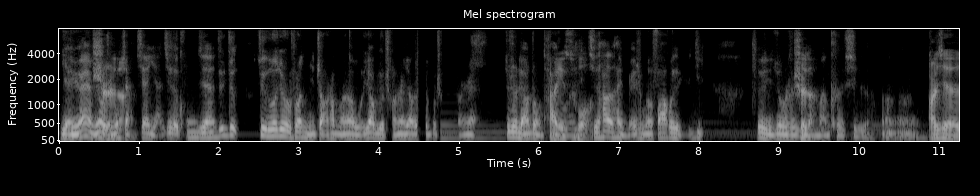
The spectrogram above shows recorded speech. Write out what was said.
演员也没有什么展现演技的空间，就就最多就是说你找上门了，我要不就承认，要不就不承认，就这两种态度。没错，其他的他也没什么发挥的余地。所以就是是的，蛮可惜的。嗯，而且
